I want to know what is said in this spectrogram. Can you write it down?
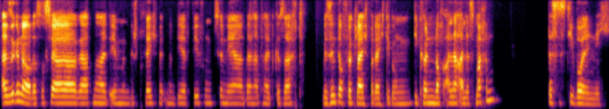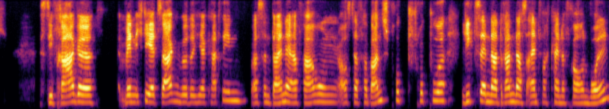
Also genau, das ist ja, wir hatten halt eben ein Gespräch mit einem DFB-Funktionär und der hat halt gesagt, wir sind doch für Gleichberechtigung, die können doch alle alles machen. Das ist, die wollen nicht. Ist die Frage, wenn ich dir jetzt sagen würde, hier Katrin, was sind deine Erfahrungen aus der Verbandsstruktur? Liegt es denn daran, dass einfach keine Frauen wollen?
